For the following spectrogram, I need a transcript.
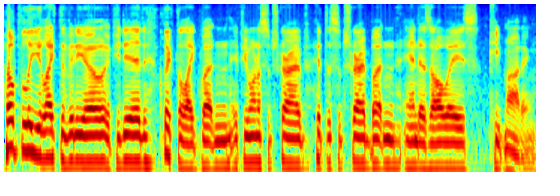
hopefully you liked the video. If you did click the like button. If you want to subscribe hit the subscribe button, and as always, keep modding.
